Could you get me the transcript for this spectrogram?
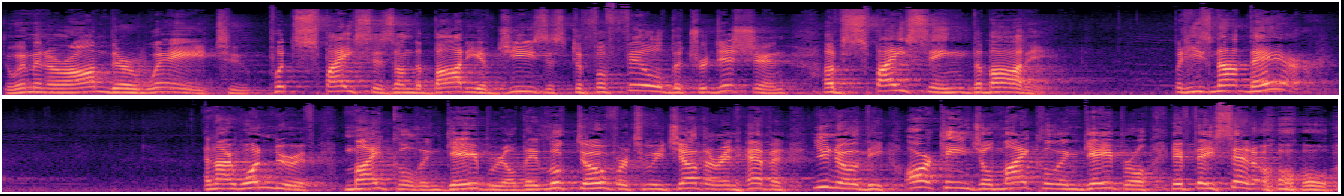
The women are on their way to put spices on the body of Jesus to fulfill the tradition of spicing the body. But he's not there. And I wonder if Michael and Gabriel, they looked over to each other in heaven. You know, the archangel Michael and Gabriel, if they said, Oh,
